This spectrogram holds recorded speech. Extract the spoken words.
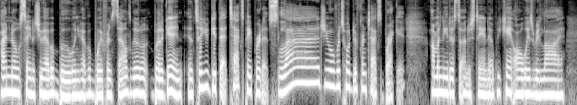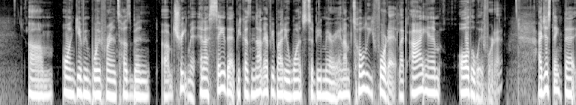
I know saying that you have a boo and you have a boyfriend sounds good, but again, until you get that tax paper that slides you over to a different tax bracket, I'm gonna need us to understand that we can't always rely um, on giving boyfriends, husband um, treatment. And I say that because not everybody wants to be married, and I'm totally for that. Like I am all the way for that. I just think that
